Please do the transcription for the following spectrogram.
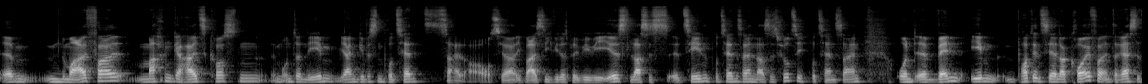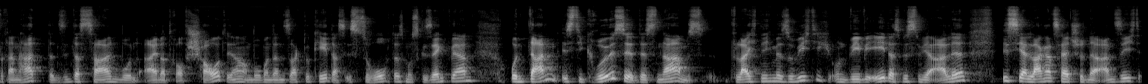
ähm, im Normalfall machen Gehaltskosten im Unternehmen ja einen gewissen Prozentzahl aus. Ja? Ich weiß nicht, wie das bei WWE ist. Lass es 10% äh, sein, lass es 40% sein. Und äh, wenn eben ein potenzieller Käufer Interesse daran hat, dann sind das Zahlen, wo einer drauf schaut ja? und wo man dann sagt, okay, das ist zu hoch, das muss gesenkt werden. Und dann ist die Größe des Namens vielleicht nicht mehr so wichtig. Und WWE, das wissen wir alle, ist ja langer Zeit schon der Ansicht,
